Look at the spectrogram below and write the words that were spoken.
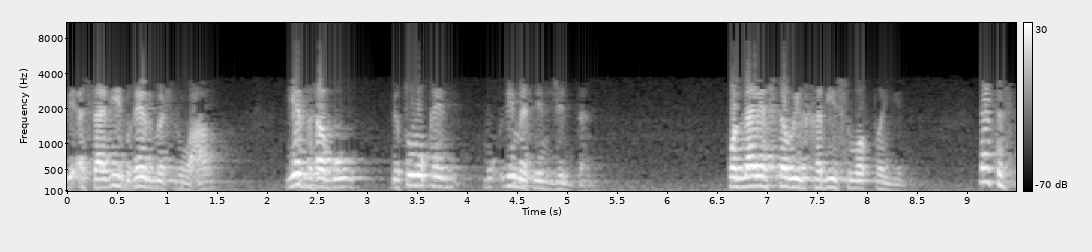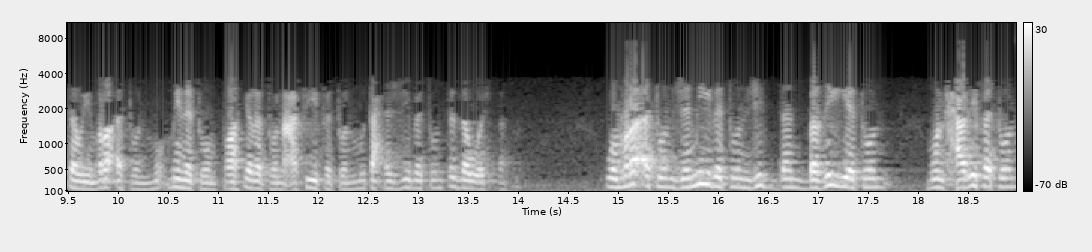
بأساليب غير مشروعة يذهب بطرق مؤلمة جدا. قل لا يستوي الخبيث والطيب. لا تستوي امرأة مؤمنة طاهرة عفيفة متحجبة تزوجتها وامرأة جميلة جدا بغية منحرفة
